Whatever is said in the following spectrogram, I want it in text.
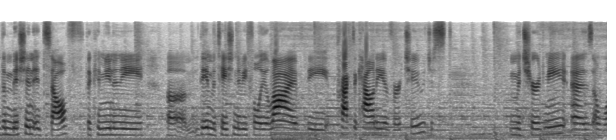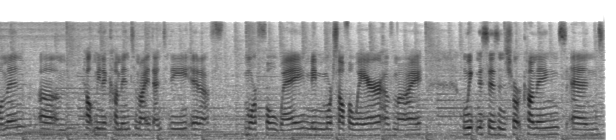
the mission itself, the community, um, the invitation to be fully alive, the practicality of virtue just matured me as a woman, um, helped me to come into my identity in a more full way, made me more self-aware of my weaknesses and shortcomings and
